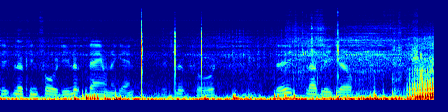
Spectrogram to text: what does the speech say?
Keep looking forward. You look down again. Just look forward. See? Lovely job.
